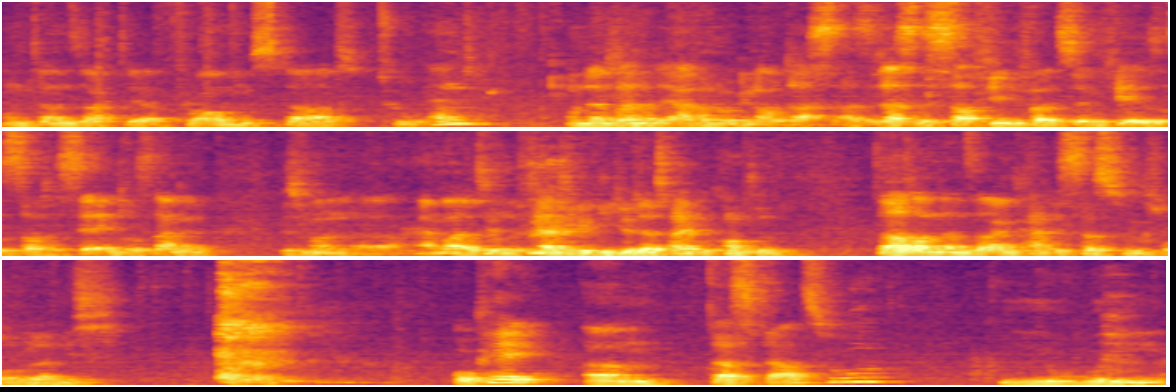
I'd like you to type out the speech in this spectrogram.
und dann sagt er From Start to End und dann rendert er einfach nur genau das. Also das ist auf jeden Fall zu empfehlen, sonst dauert das sehr endlos lange, bis man äh, einmal so eine fertige Videodatei bekommt und daran dann sagen kann, ist das synchron oder nicht. Okay, ähm, das dazu. Nun,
